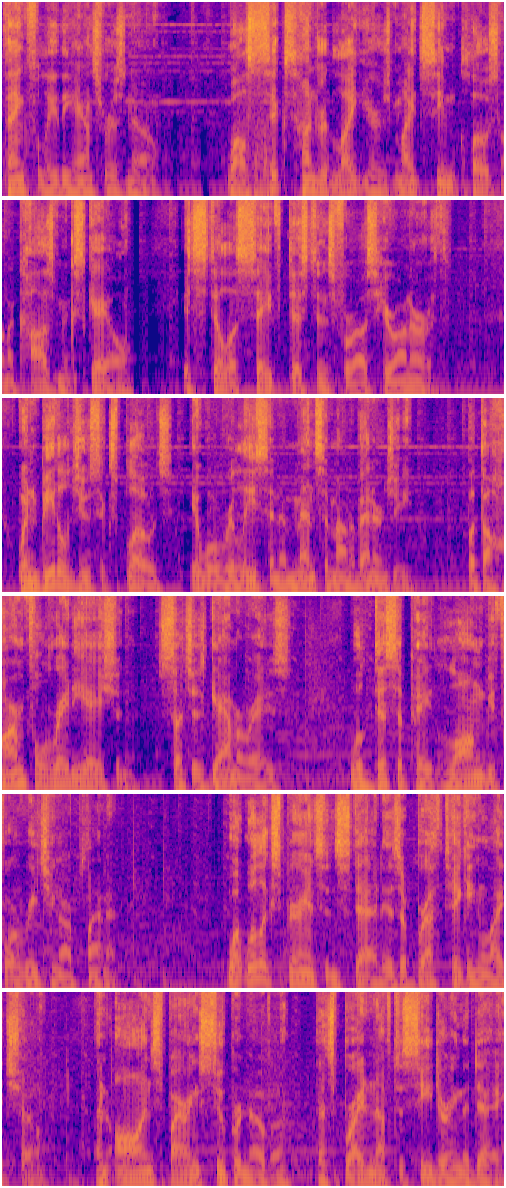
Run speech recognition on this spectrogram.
Thankfully, the answer is no. While 600 light-years might seem close on a cosmic scale, it's still a safe distance for us here on Earth. When Betelgeuse explodes, it will release an immense amount of energy, but the harmful radiation, such as gamma rays, will dissipate long before reaching our planet. What we'll experience instead is a breathtaking light show, an awe-inspiring supernova that's bright enough to see during the day,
